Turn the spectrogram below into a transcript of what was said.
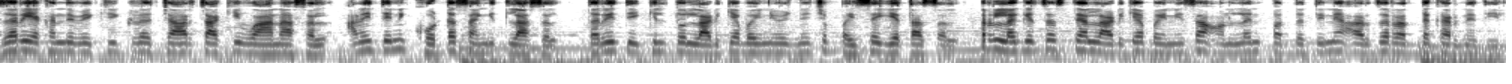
जर एखाद्या व्यक्तीकडं चार चाकी वाहन असेल आणि त्यांनी खोटं सांगितलं असेल तरी देखील तो लाडक्या बहीण योजनेचे पैसे घेत असेल तर लगेचच त्या लाडक्या बहिणीचा ऑनलाईन पद्धतीने अर्ज रद्द करण्यात येईल.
